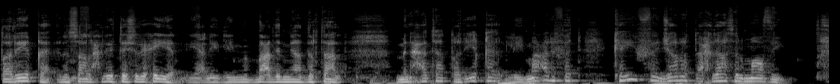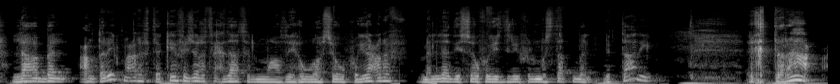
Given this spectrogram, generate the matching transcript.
طريقة الإنسان الحديث تشريحيا يعني بعد النياندرتال. منحتها طريقة لمعرفة كيف جرت أحداث الماضي. لا بل عن طريق معرفته كيف جرت أحداث الماضي هو سوف يعرف ما الذي سوف يجري في المستقبل. بالتالي اختراع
